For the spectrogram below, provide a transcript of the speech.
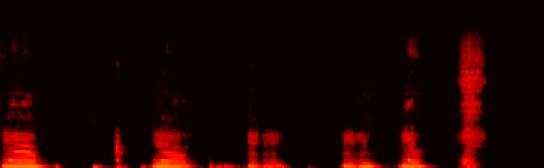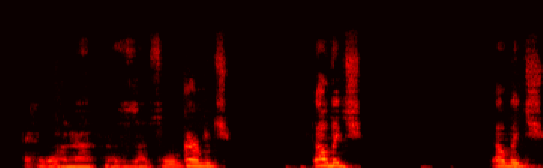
No. No. Mm-mm. Mm-mm. No. Why not? This is absolute garbage. Garbage. Garbage.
